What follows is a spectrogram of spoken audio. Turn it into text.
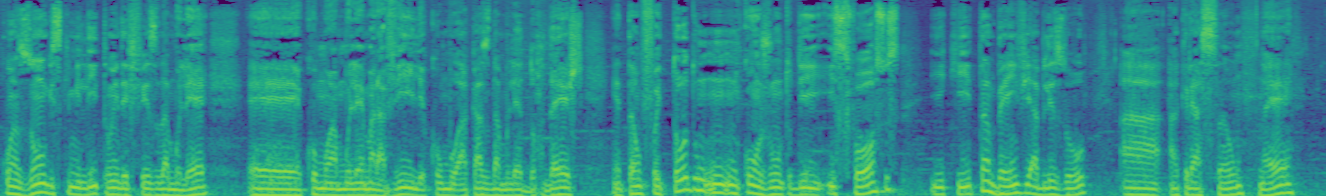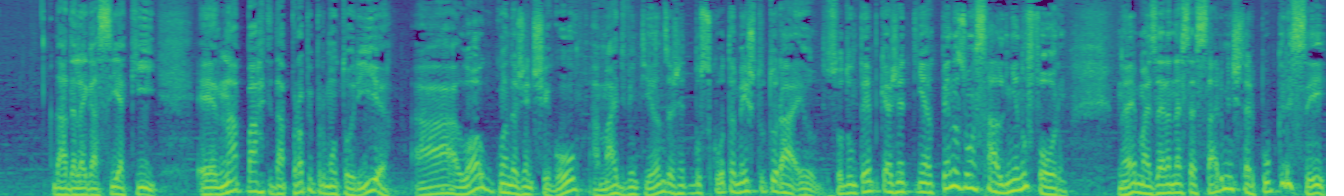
com as ONGs que militam em defesa da mulher, é, como a Mulher Maravilha, como a Casa da Mulher do Nordeste. Então foi todo um, um conjunto de esforços e que também viabilizou a, a criação, né? Da delegacia aqui, é, na parte da própria promotoria, a, logo quando a gente chegou, há mais de 20 anos, a gente buscou também estruturar. Eu sou de um tempo que a gente tinha apenas uma salinha no fórum, né? Mas era necessário o Ministério Público crescer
